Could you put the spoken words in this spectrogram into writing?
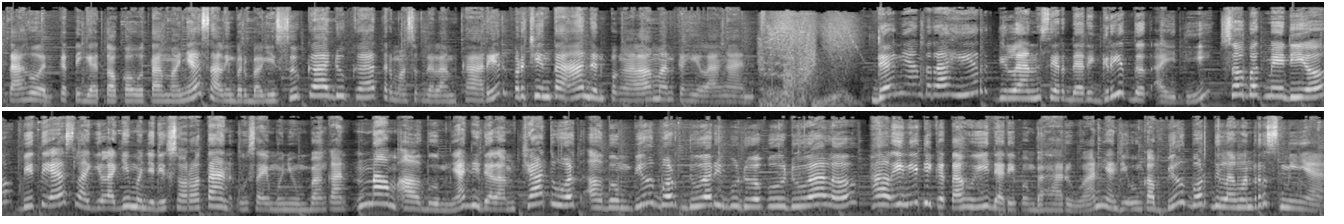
tahun. Ketiga tokoh utamanya saling saling berbagi suka duka termasuk dalam karir, percintaan, dan pengalaman kehilangan. Dan yang terakhir, dilansir dari grid.id, Sobat Medio, BTS lagi-lagi menjadi sorotan usai menyumbangkan 6 albumnya di dalam chart World Album Billboard 2022 loh. Hal ini diketahui dari pembaharuan yang diungkap Billboard di laman resminya,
